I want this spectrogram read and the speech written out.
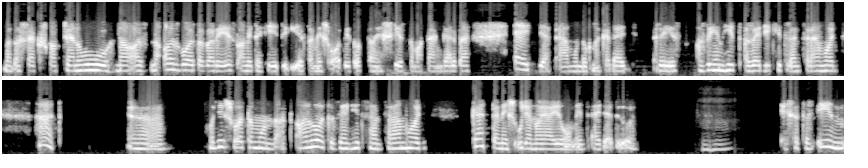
meg a szex kapcsán. Ú, na az, na az volt az a rész, amit egy hétig írtam, és ordítottam, és írtam a tengerbe. Egyet elmondok neked egy részt. Az én hit, az egyik hitrendszerem, hogy hát, hogy is volt a mondat? Az volt az én hitrendszerem, hogy ketten is ugyanolyan jó, mint egyedül. Uh-huh. És hát az én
